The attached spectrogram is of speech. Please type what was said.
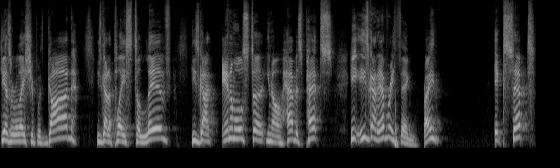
He has a relationship with God. He's got a place to live. He's got animals to, you know, have as pets. He, he's got everything, right? Except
